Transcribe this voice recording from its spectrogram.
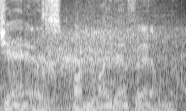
Jazz on Light FM.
